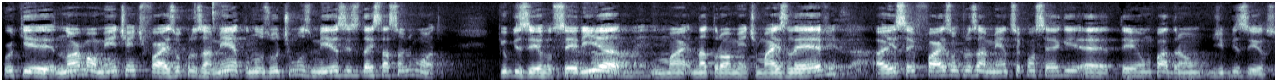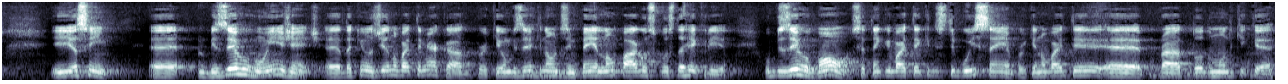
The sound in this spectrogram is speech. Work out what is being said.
porque normalmente a gente faz o cruzamento nos últimos meses da estação de monta que o bezerro seria naturalmente mais, naturalmente mais leve, Exato. aí você faz um cruzamento, você consegue é, ter um padrão de bezerros. E assim, é, bezerro ruim, gente, é, daqui uns dias não vai ter mercado, porque um bezerro que não desempenha, ele não paga os custos da recria. O bezerro bom, você tem que vai ter que distribuir senha, porque não vai ter é, para todo mundo que quer.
